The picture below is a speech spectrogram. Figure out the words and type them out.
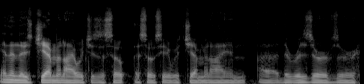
And then there's Gemini, which is associated with Gemini, and uh, the reserves are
